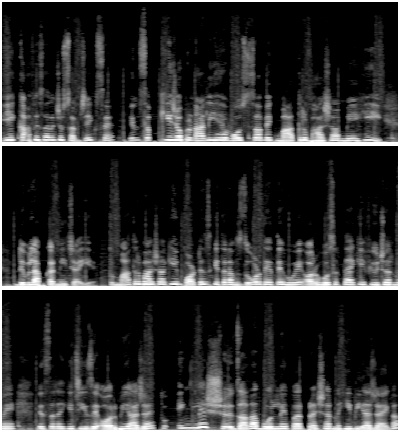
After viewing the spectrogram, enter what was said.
ये काफ़ी सारे जो सब्जेक्ट्स हैं, इन सबकी जो प्रणाली है, वो सब एक मातृभाषा में ही डेवलप करनी चाहिए। तो मातृभाषा की इंपॉर्टेंस की तरफ़ ज़ोर देते हुए और हो सकता है कि फ्यूचर में इस तरह की चीज़ें और भी आ जाए तो इंग्लिश ज़्यादा बोलने पर प्रेशर नहीं दिया जाएगा।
